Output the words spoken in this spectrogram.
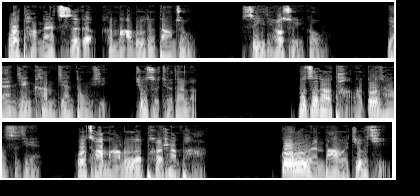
我躺在池埂和马路的当中，是一条水沟，眼睛看不见东西，就是觉得冷。不知道躺了。多长时间，我朝马路的坡上爬，过路人把我救起，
